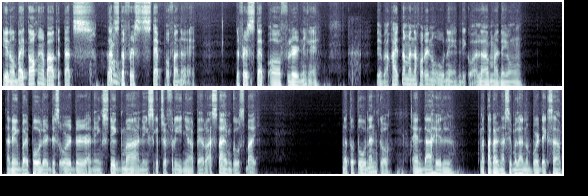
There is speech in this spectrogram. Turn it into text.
You know, by talking about it, that's, that's the first step of ano eh. The first step of learning eh. 'Di ba? Kahit naman ako rin nung una eh, hindi ko alam ano yung ano yung bipolar disorder, ano yung stigma, ano yung schizophrenia, pero as time goes by, natutunan ko and dahil matagal na simula ng board exam,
